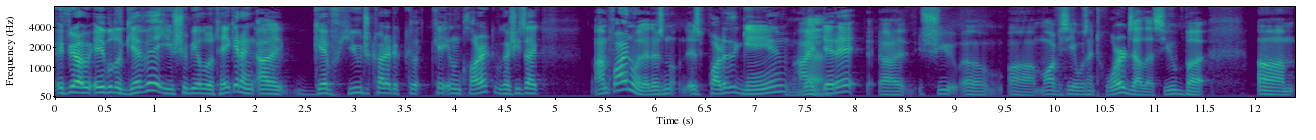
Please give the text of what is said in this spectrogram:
if you're able to give it, you should be able to take it. And I give huge credit to Caitlin Clark because she's like, I'm fine with it. There's no, it's part of the game. I did it. Uh, she, uh, um, obviously it wasn't towards LSU, but um,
